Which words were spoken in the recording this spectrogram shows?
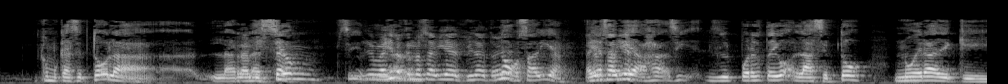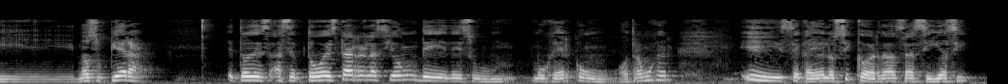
como que aceptó la, la, La relación. Sí, Me imagino la- que no sabía el todavía. no, sabía. Ah, ya ya sabía, sabía. ajá, sí. Por eso te digo, la aceptó. No era de que no supiera. Entonces aceptó esta relación de, de su mujer con otra mujer y se cayó el hocico, ¿verdad? O sea, siguió así.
